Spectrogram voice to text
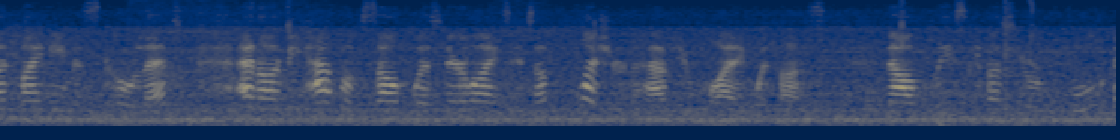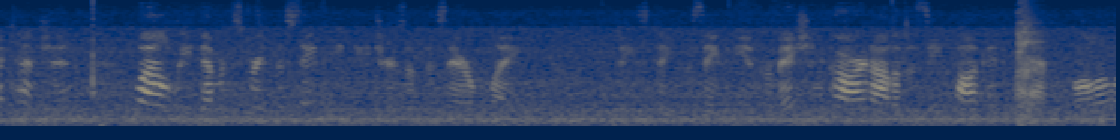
Everyone, my name is Colette, and on behalf of Southwest Airlines, it's a pleasure to have you flying with us. Now please give us your full attention while we demonstrate the safety features of this airplane. Please take the safety information card out of the seat pocket and follow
